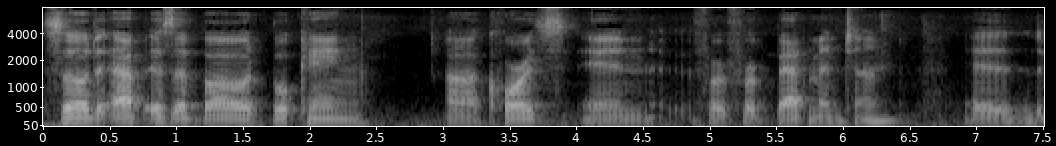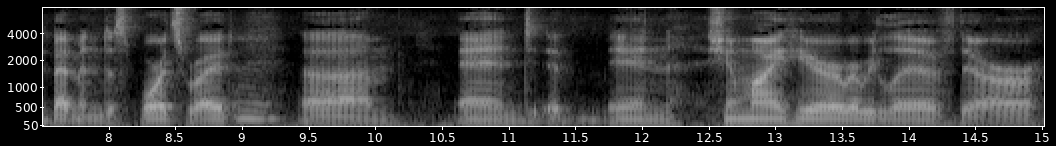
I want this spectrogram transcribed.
So the app is about booking uh, courts in for for badminton, uh, the badminton, the sports, right? Um, and uh, in Chiang Mai here, where we live, there are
